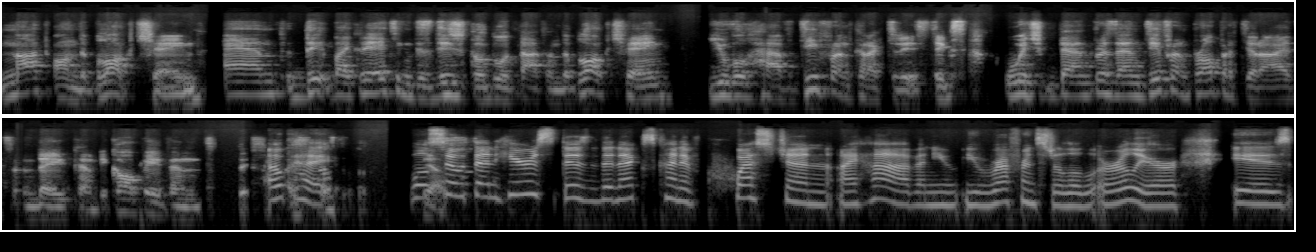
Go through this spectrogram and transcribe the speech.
not on the blockchain, and the, by creating this digital good not on the blockchain, you will have different characteristics which then present different property rights and they can be copied and okay. Well yes. so then here's this, the next kind of question i have and you you referenced a little earlier is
